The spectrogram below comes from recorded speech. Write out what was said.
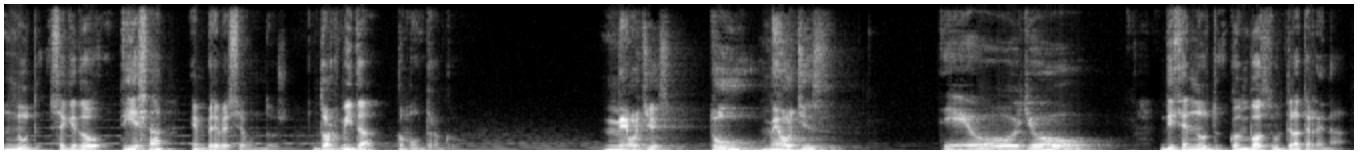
Nut se quedó tiesa en breves segundos, dormida como un tronco. ¿Me oyes? ¿Tú me oyes? Te oyo. Dice Nut con voz ultraterrena.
